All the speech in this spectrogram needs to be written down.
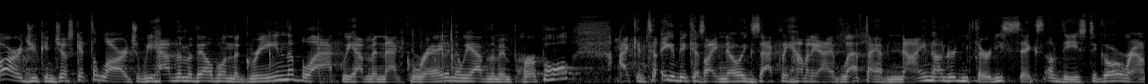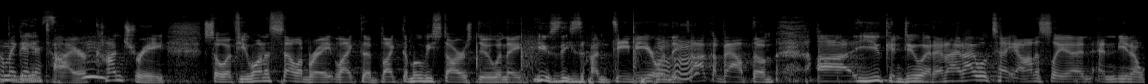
large, you can just get the large. We have them available in the green, the black, we have them in that gray, and then we have them in purple. I can tell you because I know exactly how many I have left. I have 936 of these to go around oh for the entire country. So if you want to celebrate like the like the movie stars do when they use these on TV or when mm -hmm. they mm-hmm. talk about them, uh, you can do it. And, and, I will tell you honestly, and, and you know,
